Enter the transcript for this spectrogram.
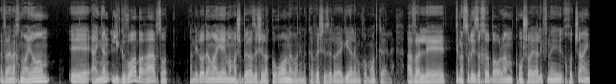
ואנחנו היום, אה, העניין, לגבוה ברעב, זאת אומרת, אני לא יודע מה יהיה עם המשבר הזה של הקורונה, ואני מקווה שזה לא יגיע למקומות כאלה. אבל uh, תנסו להיזכר בעולם כמו שהוא היה לפני חודשיים,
